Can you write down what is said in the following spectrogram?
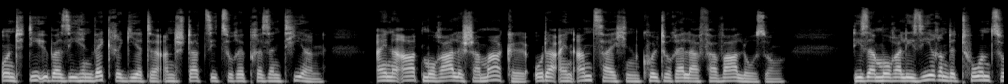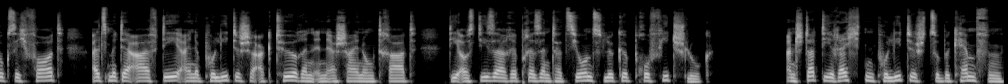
und die über sie hinwegregierte, anstatt sie zu repräsentieren, eine Art moralischer Makel oder ein Anzeichen kultureller Verwahrlosung. Dieser moralisierende Ton zog sich fort, als mit der AfD eine politische Akteurin in Erscheinung trat, die aus dieser Repräsentationslücke Profit schlug. Anstatt die Rechten politisch zu bekämpfen,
